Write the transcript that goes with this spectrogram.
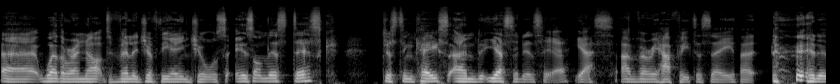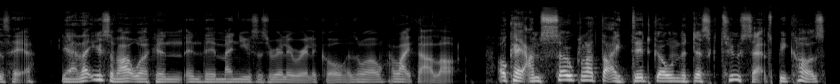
uh, whether or not Village of the Angels is on this disc, just in case. And yes, it is here. Yes, I'm very happy to say that it is here. Yeah, that use of artwork in, in the menus is really, really cool as well. I like that a lot. Okay, I'm so glad that I did go on the disc 2 set because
